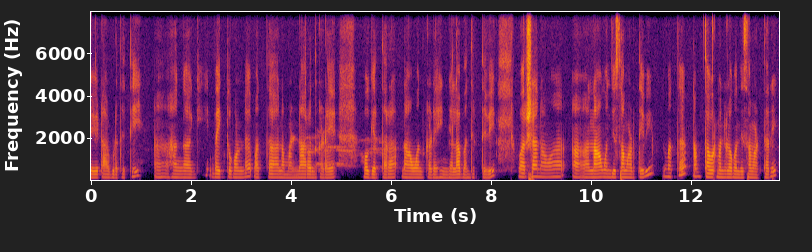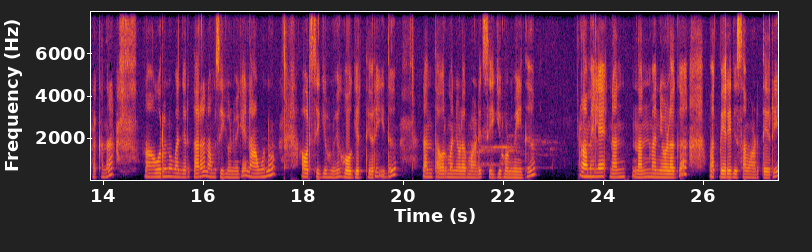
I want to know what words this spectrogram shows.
ಲೇಟ್ ಆಗಿಬಿಡ್ತೈತಿ. ಹಾಗಾಗಿ ಬೈಕ್ ತೊಗೊಂಡು ಮತ್ತು ನಮ್ಮ ಅಣ್ಣಾರೊಂದು ಕಡೆ ಹೋಗಿರ್ತಾರೆ. ನಾವು ಒಂದು ಕಡೆ ಹೀಗೆಲ್ಲ ಬಂದಿರ್ತೀವಿ. ವರ್ಷ ನಾವು ನಾವು ಒಂದು ದಿವಸ ಮಾಡ್ತೀವಿ ಮತ್ತು ನಮ್ಮ ತವ್ರ ಮನೆಯೊಳಗೆ ಒಂದು ದಿವಸ ಮಾಡ್ತಾರೆ. ರೀ ಯಾಕಂದ್ರೆ ಅವರೂ ಬಂದಿರ್ತಾರೆ ನಮ್ಮ ಸಿಗಿ ಹುಣ್ಣಿಮೆಗೆ ನಾವೂ ಅವ್ರ ಸಿಗಿ ಹುಣ್ಣಿಮೆಗೆ ಹೋಗಿರ್ತೀವಿ ರೀ ಇದು ನನ್ನ ತವ್ರ ಮನೆಯೊಳಗೆ ಮಾಡಿದ ಸಿಗಿ ಹುಣ್ಣಿಮೆ ಇದು. ಆಮೇಲೆ ನನ್ನ ನನ್ನ ಮನೆಯೊಳಗೆ ಮತ್ತು ಬೇರೆ ದಿವಸ ಮಾಡ್ತೇವೆ ರೀ.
